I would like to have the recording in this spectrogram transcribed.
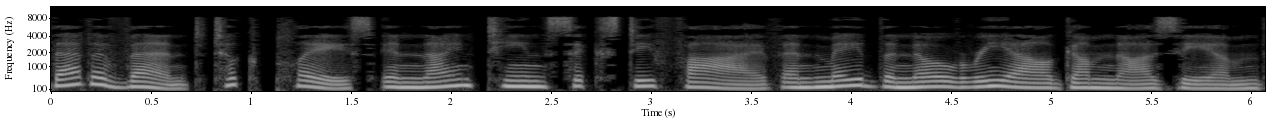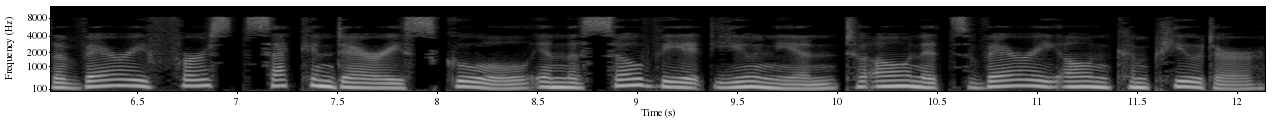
That event took place in 1965 and made the Nõo Reaalgümnaasium the very first secondary school in the Soviet Union to own its very own computer.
